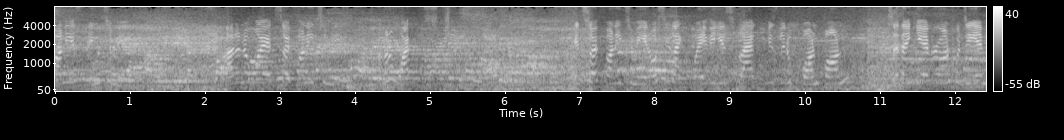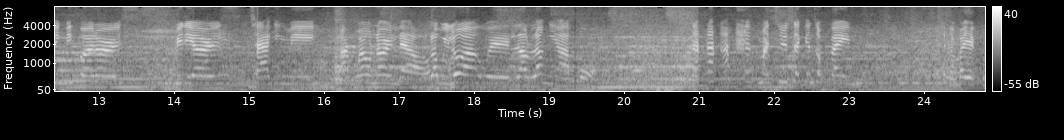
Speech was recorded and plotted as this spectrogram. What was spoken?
funniest thing to me. I don't know it's so funny to me. I'm gonna wipe this. It's so funny to me and also like waving his flag with his little bonbon. So thank you everyone for DMing me photos, videos, tagging me. I'm well known now. Lawiloa with Laulangi ako. It's my two seconds of fame. If may o ko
